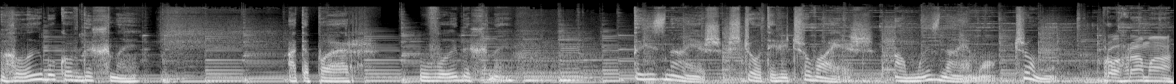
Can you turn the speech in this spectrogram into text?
Глибоко вдихни. А тепер видихни. Ти знаєш, що ти відчуваєш, а ми знаємо, чому. Програма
